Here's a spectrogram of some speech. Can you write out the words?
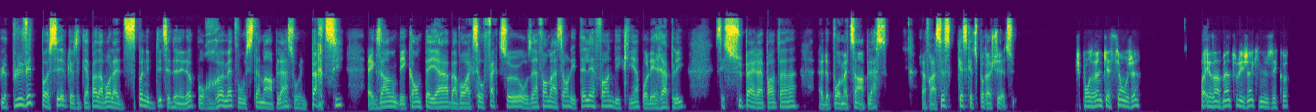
le plus vite possible que vous êtes capable d'avoir la disponibilité de ces données-là pour remettre vos systèmes en place ou une partie, exemple, des comptes payables, avoir accès aux factures, aux informations, les téléphones des clients pour les rappeler. C'est super important euh, de pouvoir mettre ça en place. Jean-Francis, qu'est-ce que tu peux rajouter là-dessus? Je poserai une question aux gens. Présentement, tous les gens qui nous écoutent,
